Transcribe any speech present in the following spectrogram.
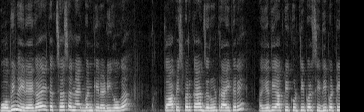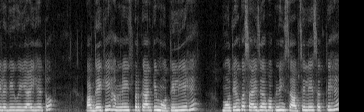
वो भी नहीं रहेगा, एक अच्छा सा नेक बन के रेडी होगा। तो आप इस प्रकार ज़रूर ट्राई करें। और यदि आपकी कुर्ती पर सीधी पट्टी लगी हुई आई है तो अब देखिए, हमने इस प्रकार के मोती लिए हैं। मोतियों का साइज़ आप अपने हिसाब से ले सकते हैं।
